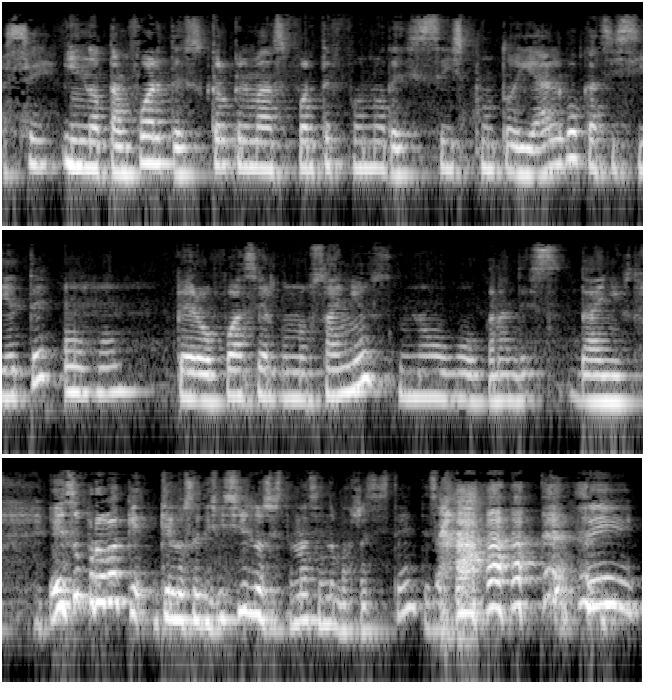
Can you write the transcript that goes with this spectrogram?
Sí. y no tan fuertes. Creo que el más fuerte fue uno de 6 puntos y algo, casi 7, Ujú. pero fue hace algunos años, no hubo grandes daños. Eso prueba que, que los edificios los están haciendo más resistentes. Sí.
